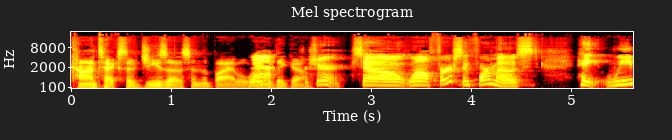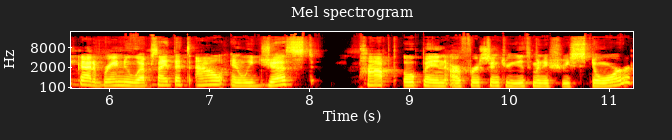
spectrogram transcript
context of Jesus in the Bible? Where Yeah, would they go? For sure. So, well, first and foremost, hey, we've got a brand new website that's out, and we just popped open our First Century Youth Ministry store.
